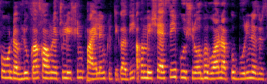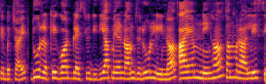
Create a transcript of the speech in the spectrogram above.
four W का कॉन्ग्रेचुलेशन पायल एंड कृतिका दी आप हमेशा ऐसे ही खुश रहो भगवान आपको बुरी नज़र से बचाए दूर रखे। गॉड ब्लेस यू दीदी। आप मेरा नाम ज़रूर लेना। आई एम नेहा समराले से।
